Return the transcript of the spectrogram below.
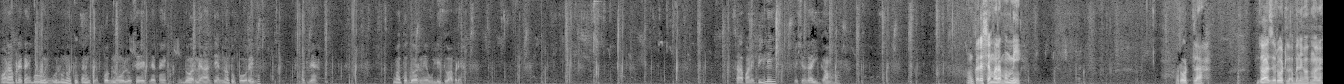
પણ આપણે કાંઈ બહુ ઓલું નહોતું, કારણ કે પગનું ઓલું છે એટલે કાંઈ દોરને આ તે નહોતું પવરાયું એટલે નહોતો દોરને એવું લીધું આપણે ચા પાણી પી લઈ પછી જઈ ગામમાં. શું કરે છે મારા મમ્મી? રોટલા. જો આજે રોટલા બનાવ્યા મને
